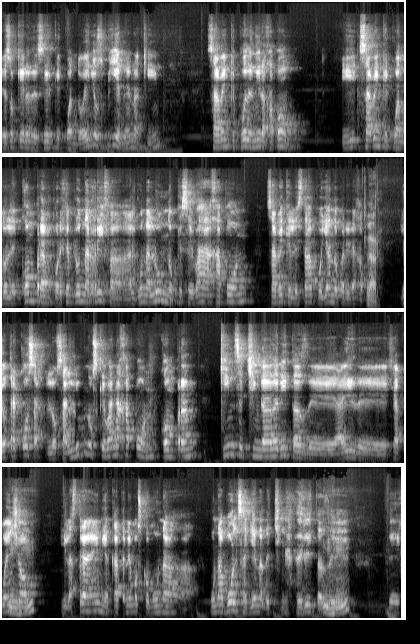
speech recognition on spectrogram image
Eso quiere decir que cuando ellos vienen aquí, saben que pueden ir a Japón y saben que cuando le compran, por ejemplo, una rifa a algún alumno que se va a Japón, sabe que le está apoyando para ir a Japón. Y otra cosa, los alumnos que van a Japón compran 15 chingaderitas de ahí de Hyakuen Shop y las traen y acá tenemos como una una bolsa llena de chingaderitas de, de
